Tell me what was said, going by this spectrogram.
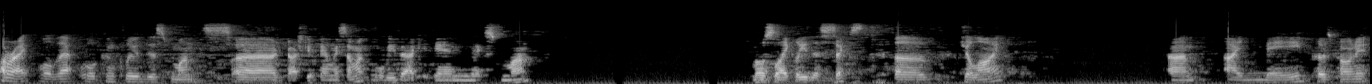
Alright, well, that will conclude this month's uh, Gaiscioch Family Summit. We'll be back again next month most likely the 6th of July. Um, I may postpone it.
